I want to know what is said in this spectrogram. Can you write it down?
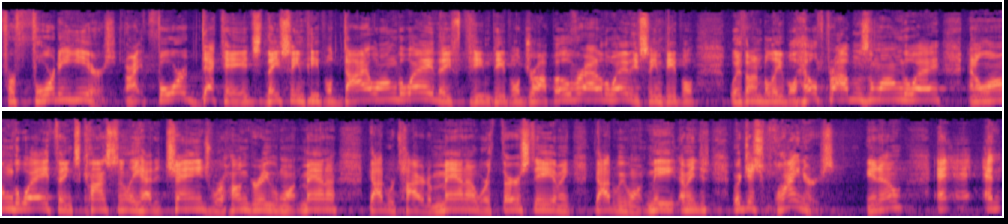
for 40 years, all right? Four decades. They've seen people die along the way. They've seen people drop over out of the way. They've seen people with unbelievable health problems along the way. And along the way, things constantly had to change. We're hungry. We want manna. God, we're tired of manna. We're thirsty. I mean, God, we want meat. I mean, just, we're just whiners, you know? And, and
